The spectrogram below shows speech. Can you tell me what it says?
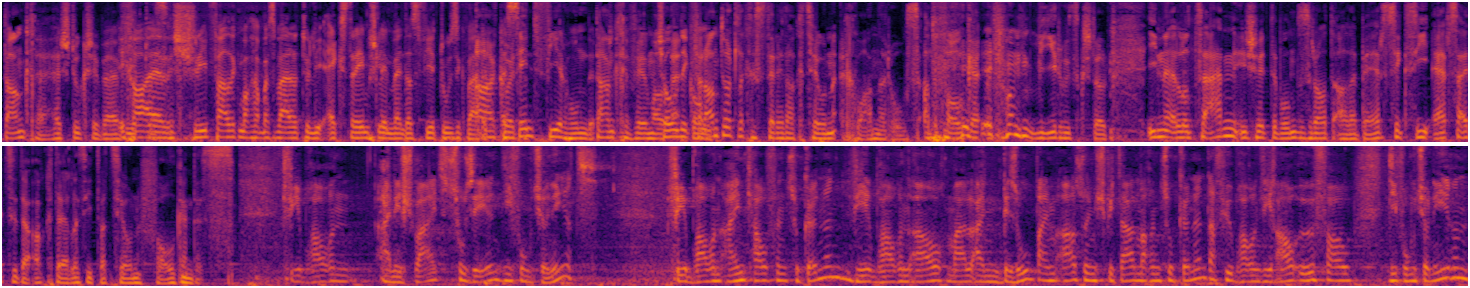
danke, hast du geschrieben. Ich habe einen Schreibfehler gemacht, aber es wäre natürlich extrem schlimm, wenn das 4000 wären. Ah, gut. es sind 400. Danke vielmals. Entschuldigung. Verantwortlich ist der Redaktion Juan Roos an der Folge vom Virus gestorben. In Luzern war heute der Bundesrat Alain Berset. gewesen. Er sagt zu der aktuellen Situation Folgendes. Wir brauchen eine Schweiz zu sehen, die funktioniert. Wir brauchen einkaufen zu können. Wir brauchen auch mal einen Besuch beim Arzt und im Spital machen zu können. Dafür brauchen wir auch ÖV, die funktionieren.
